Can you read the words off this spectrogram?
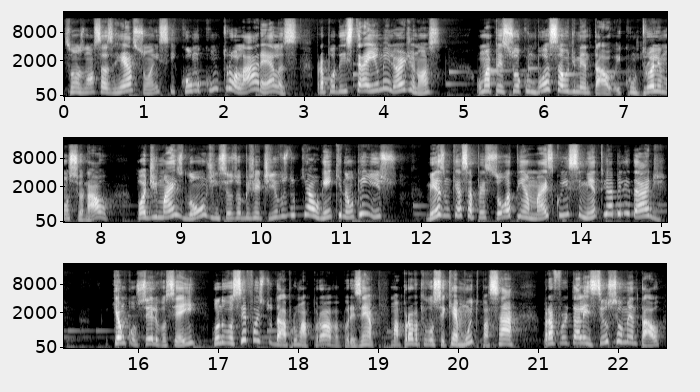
são as nossas reações e como controlar elas para poder extrair o melhor de nós. Uma pessoa com boa saúde mental e controle emocional pode ir mais longe em seus objetivos do que alguém que não tem isso, mesmo que essa pessoa tenha mais conhecimento e habilidade. Quer um conselho você aí? Quando você for estudar para uma prova, por exemplo, uma prova que você quer muito passar, para fortalecer o seu mental,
